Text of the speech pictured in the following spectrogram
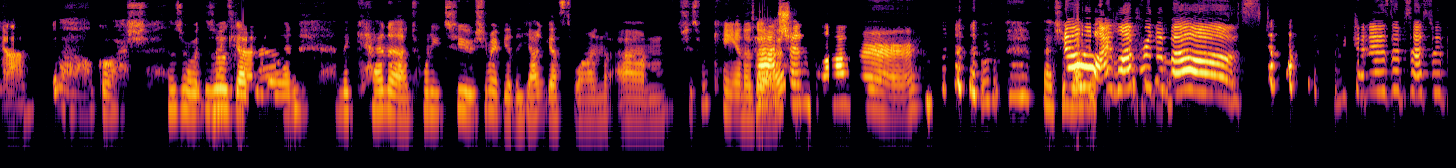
Yeah. Oh gosh, those are there's always got one. Mykenna, twenty two. She might be the youngest one. Um, she's from Canada. Fashion blogger. Fashion No, blogger. I love her the most. Mykenna is obsessed with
